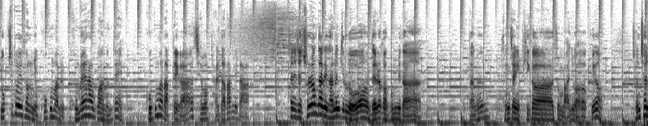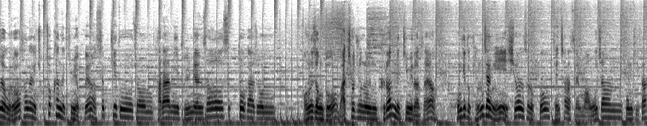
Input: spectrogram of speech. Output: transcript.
욕지도에서는요 고구마를 고매라고 하는데 고구마 라떼가 제법 달달합니다. 자 이제 출렁다리 가는 길로 내려가 봅니다. 일단은 굉장히 비가 좀 많이 와갖고요 전체적으로 상당히 촉촉한 느낌이었고요 습기도 좀 바람이 불면서 습도가 좀 어느 정도 맞춰주는 그런 느낌이라서요. 공기도 굉장히 시원스럽고 괜찮았어요. 뭐 오전 공기가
